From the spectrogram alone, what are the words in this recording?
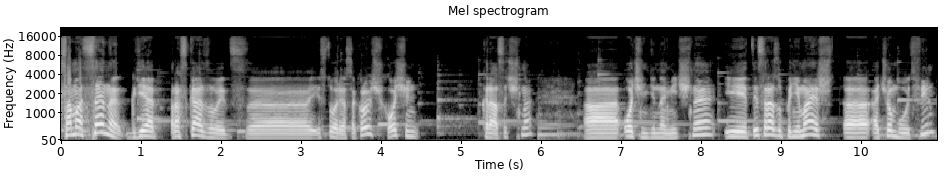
Сама сцена, где рассказывается э, история о сокровищах, очень красочно, э, очень динамичная, и ты сразу понимаешь, э, о чем будет фильм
